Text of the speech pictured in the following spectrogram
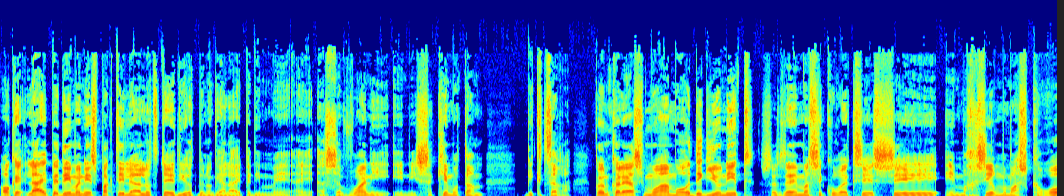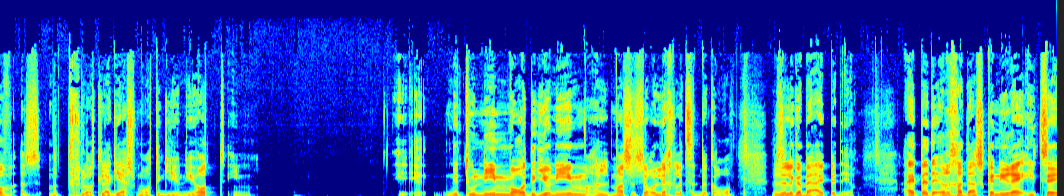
אוקיי לאייפדים אני הספקתי להעלות שתי ידיעות בנוגע לאייפדים אה, השבוע אני, אני אשקם אותם בקצרה. קודם כל היה שמועה מאוד הגיונית שזה מה שקורה כשיש אה, מכשיר ממש קרוב אז מתחילות להגיע שמועות הגיוניות עם נתונים מאוד הגיוניים על משהו שהולך לצאת בקרוב וזה לגבי אייפד אר. אייפד אר חדש כנראה יצא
